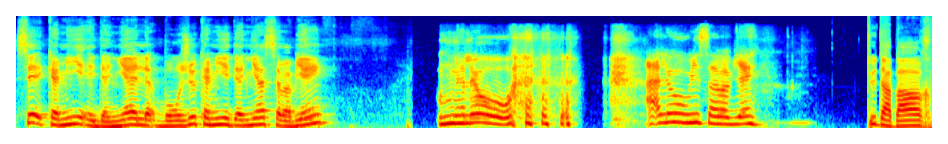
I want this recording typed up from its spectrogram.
c'est Camille et Daniel. Bonjour Camille et Daniel, ça va bien? Hello! Allô, oui, ça va bien. Tout d'abord,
